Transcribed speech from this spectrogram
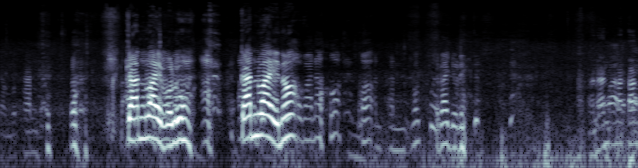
ยังบ่ทันกันไว้บ่ลุงกันไว้เนาะอมาเนาะเพราะอันอันมันเปิดได้อยู่นี่อันนั้นมาตั้ง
